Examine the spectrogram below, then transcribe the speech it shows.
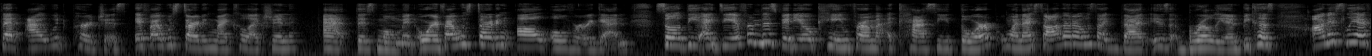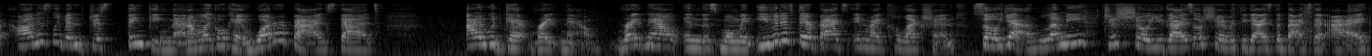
that I would purchase if I was starting my collection at this moment or if I was starting all over again. So the idea from this video came from Cassie Thorpe. When I saw that I was like that is brilliant because honestly I've honestly been just thinking that I'm like okay what are bags that I would get right now, right now in this moment, even if they're bags in my collection. So yeah, let me just show you guys or share with you guys the bags that I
